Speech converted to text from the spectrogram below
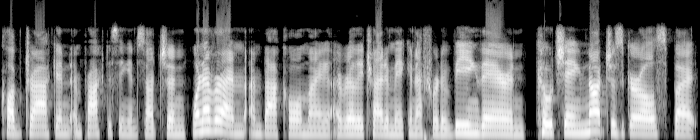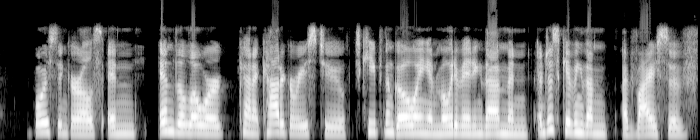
club track and, and practicing and such. And whenever I'm I'm back home, I, I really try to make an effort of being there and coaching not just girls but boys and girls in in the lower kind of categories to to keep them going and motivating them and and just giving them advice of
